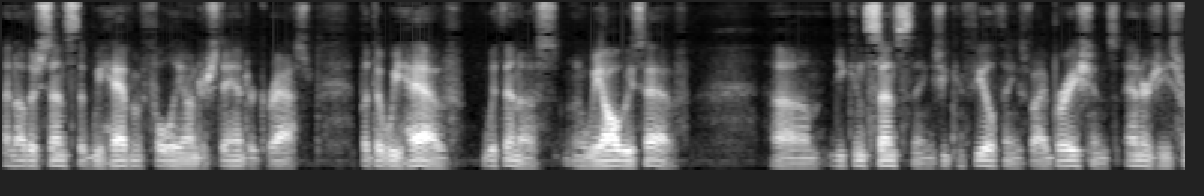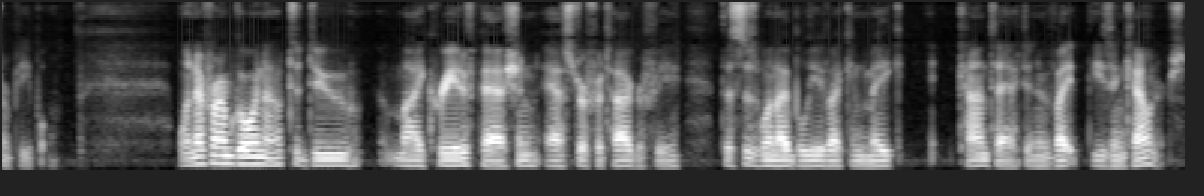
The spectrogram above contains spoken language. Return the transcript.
another sense that we haven't fully understand or grasped, but that we have within us, and we always have. Um, you can sense things, you can feel things, vibrations, energies from people whenever I'm going out to do my creative passion, astrophotography, this is when I believe I can make contact and invite these encounters.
